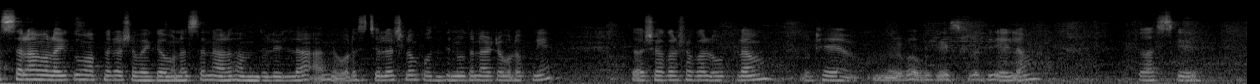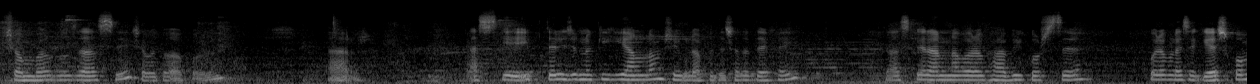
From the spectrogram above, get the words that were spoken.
আসসালামু আলাইকুম, আপনারা সবাই কেমন আছেন? আলহামদুলিল্লাহ, আমি বলেছি চলে আসলাম প্রতিদিন নতুন একটা ব্লক নিয়ে। তো সকাল সকাল উঠলাম, উঠে বাবুকে স্কুলে দিয়ে এলাম। তো আজকে সোমবার রোজা আছি, সবাই দোয়া করবেন। আর আজকে ইফতারির জন্য কি কি আনলাম সেগুলো আপনাদের সাথে দেখাই। তো আজকে রান্না বাড়া ভাবি করছে করে ফেলাইছে গ্যাস কম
